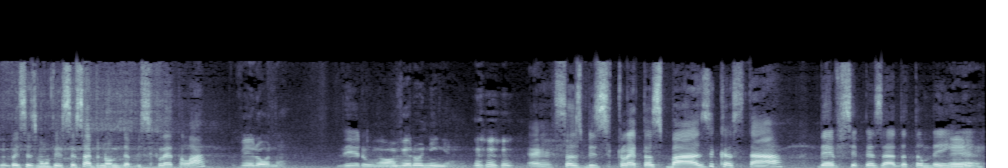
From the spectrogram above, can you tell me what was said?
depois vocês vão ver. Você sabe o nome da bicicleta lá? Verona. Verona. É uma Veroninha. Essas bicicletas básicas, tá? Deve ser pesada também, é. né?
